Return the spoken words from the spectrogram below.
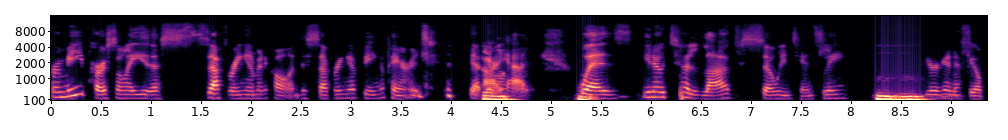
For me personally the suffering i'm going to call it the suffering of being a parent that i had was you know to love so intensely hmm you're going to feel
